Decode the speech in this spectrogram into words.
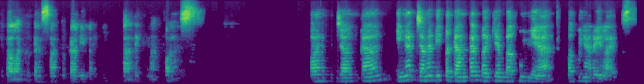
Kita lakukan satu kali lagi. Tarik nafas. Panjangkan. Ingat jangan ditegangkan bagian bahunya. Bahunya relax.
